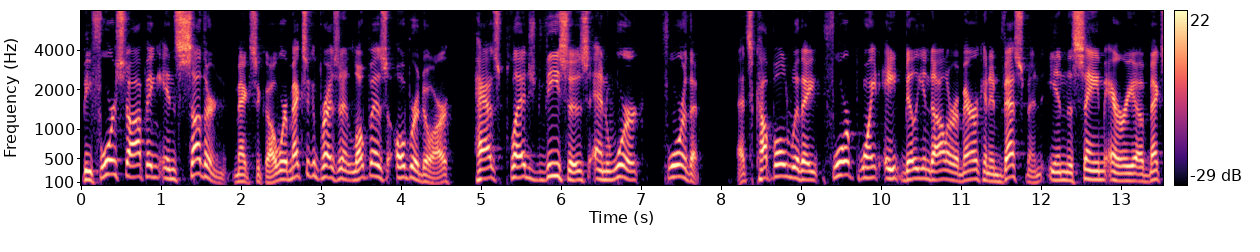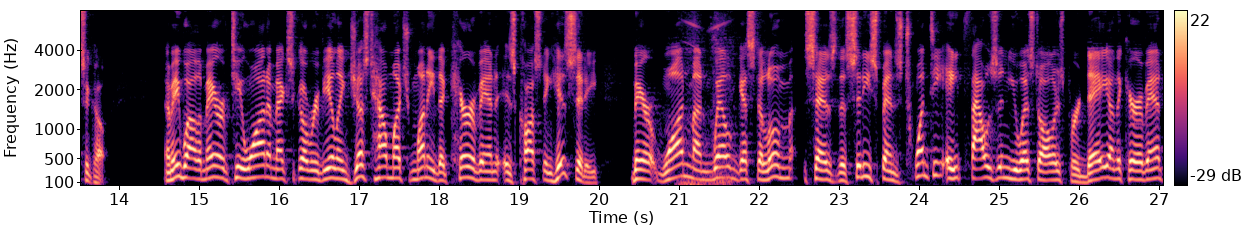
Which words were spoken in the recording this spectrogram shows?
before stopping in southern Mexico, where Mexican President Lopez Obrador has pledged visas and work for them. That's coupled with a $4.8 billion American investment in the same area of Mexico. And meanwhile, the mayor of Tijuana, Mexico, revealing just how much money the caravan is costing his city. Mayor Juan Manuel Gastelum says the city spends 28,000 US dollars per day on the caravan.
